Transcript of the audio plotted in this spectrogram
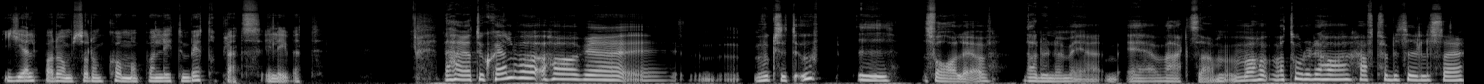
hjälpa dem så de kommer på en lite bättre plats i livet. Det här att du själv har eh, vuxit upp i Svalöv, där du nu är, är verksam, vad, vad tror du det har haft för betydelse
